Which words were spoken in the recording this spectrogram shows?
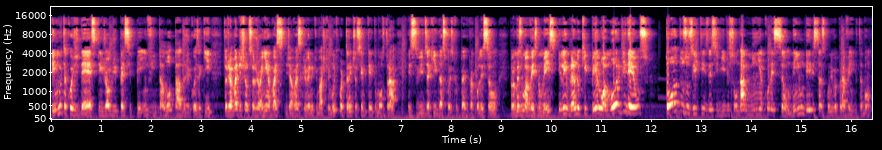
tem muita coisa de DS, tem jogos de PSP, enfim, tá lotado de coisa aqui. Então já vai deixando seu joinha, vai, já vai escrevendo aqui embaixo que é muito importante. Eu sempre tento mostrar esses vídeos aqui das coisas que eu pego pra coleção pelo menos uma vez no mês. E lembrando que, pelo amor de Deus, Todos os itens desse vídeo são da minha coleção, nenhum deles está disponível para venda, tá bom?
